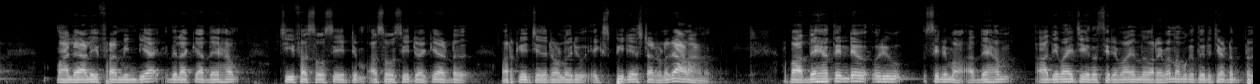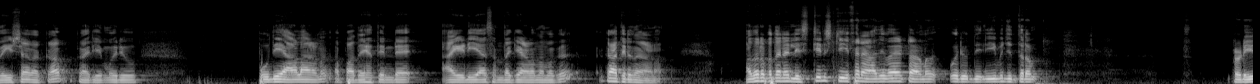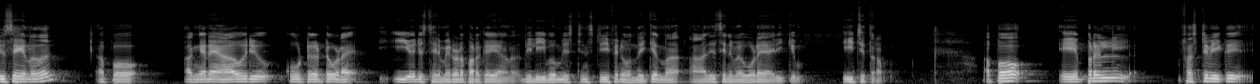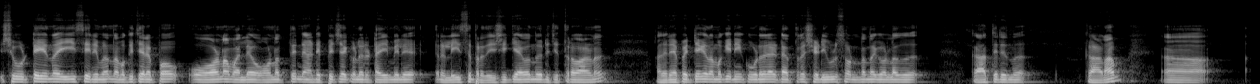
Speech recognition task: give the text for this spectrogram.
മലയാളി ഫ്രം ഇന്ത്യ ഇതിലൊക്കെ അദ്ദേഹം ചീഫ് അസോസിയേറ്റും അസോസിയേറ്റും ഒക്കെ ആയിട്ട് വർക്ക് ചെയ്തിട്ടുള്ള ഒരു എക്സ്പീരിയൻസ്ഡ് ആയിട്ടുള്ള ഒരാളാണ്. അപ്പോൾ അദ്ദേഹത്തിന്റെ ഒരു സിനിമ അദ്ദേഹം ആദ്യമായി ചെയ്യുന്ന സിനിമ എന്ന് പറയുമ്പോൾ നമുക്ക് തീർച്ചയായിട്ടും പ്രതീക്ഷ വെക്കാം. കാര്യം ഒരു പുതിയ ആളാണ്. അപ്പോൾ അദ്ദേഹത്തിന്റെ ഐഡിയാസ് എന്തൊക്കെയാണെന്ന് നമുക്ക് കാത്തിരുന്ന് കാണാം. അതോടൊപ്പം തന്നെ ലിസ്റ്റിൻ സ്റ്റീഫൻ ആദ്യമായിട്ടാണ് ഒരു ദിലീപ് ചിത്രം പ്രൊഡ്യൂസ് ചെയ്യുന്നത്. അപ്പോൾ അങ്ങനെ ആ ഒരു കൂട്ടുകെട്ടുകൂടെ ഈ ഒരു സിനിമയിലൂടെ പറക്കുകയാണ്. ദിലീപും ലിസ്റ്റിൻ സ്റ്റീഫനും ഒന്നിക്കുന്ന ആദ്യ സിനിമ കൂടെ ആയിരിക്കും ഈ ചിത്രം. അപ്പോൾ ഏപ്രിൽ ഫസ്റ്റ് വീക്ക് ഷൂട്ട് ചെയ്യുന്ന ഈ സിനിമ നമുക്ക് ചിലപ്പോൾ ഓണം അല്ലെ ഓണത്തിന് അടുപ്പിച്ചൊക്കെയുള്ളൊരു ടൈമിൽ റിലീസ് പ്രതീക്ഷിക്കാവുന്ന ഒരു ചിത്രമാണ്. അതിനെപ്പറ്റിയൊക്കെ നമുക്ക് ഇനി കൂടുതലായിട്ട് എത്ര ഷെഡ്യൂൾസ് ഉണ്ടെന്നൊക്കെ ഉള്ളത് കാത്തിരുന്ന് കാണാം.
